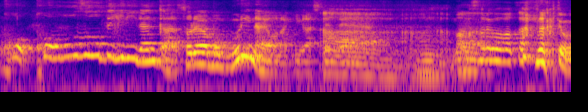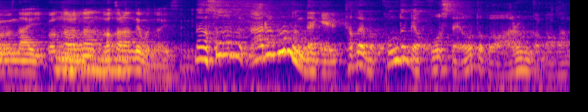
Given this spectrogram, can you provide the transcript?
こう構造的になんかそれはもう無理なような気がしてて。あまあまあそれは分からなくてもない。分からなうん。分からんでもないですよね。だからそのある部分だけ例えばこの時はこうしたよとかはあるんかもわかんない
